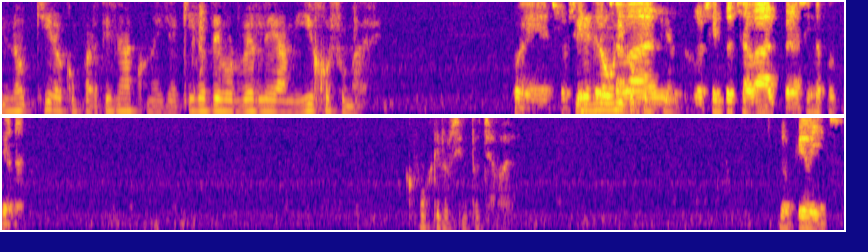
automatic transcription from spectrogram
no quiero compartir nada con ella, quiero devolverle a mi hijo su madre. Pues lo siento, lo chaval. Lo siento, chaval, pero así no funciona. Como que lo siento, chaval. Lo que oyes.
